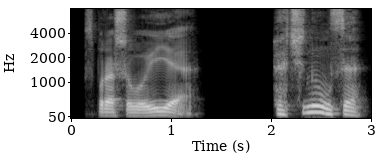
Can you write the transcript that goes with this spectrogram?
– спрашиваю я. «Очнулся!»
